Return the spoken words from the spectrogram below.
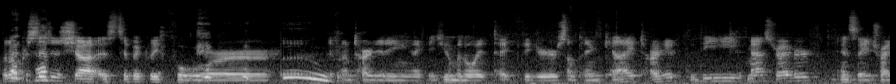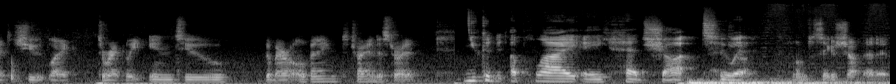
But a precision shot is typically for if I'm targeting like a humanoid type figure or something. Can I target the mass driver and say try to shoot like directly into the barrel opening to try and destroy it? You could apply a headshot to it. I'm just take a shot at it.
